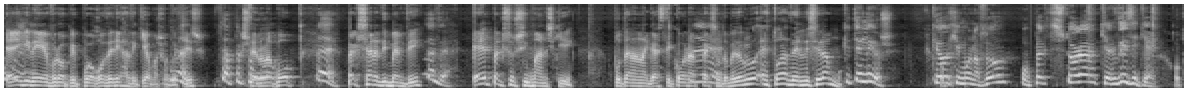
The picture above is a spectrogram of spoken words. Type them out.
Έγινε η Ευρώπη που εγώ δεν είχα δικαίωμα συμμετοχής. Ναι, θα παίξω Θέλω εγώ. να πω. Ναι. Παίξανε την Πέμπτη. Βέβαια. Έπαιξε ο Σιμάνσκι που ήταν αναγκαστικό να Ναι. παίξει με τον Πέτρογλου. Ε, τώρα δεν είναι η σειρά μου. Και τελείωσε. Και όχι μόνο αυτό, ο παίκτης τώρα κερδίθηκε. οποίος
